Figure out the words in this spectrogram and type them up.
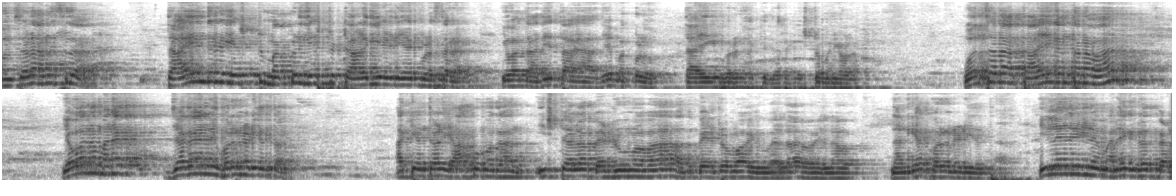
ಒಂದ್ಸಲ ಅನಿಸ್ತದ ತಾಯಂದಿರು ಎಷ್ಟು ಮಕ್ಕಳಿಗೆ ಎಷ್ಟು ಟಾಳಿಗೆ ಎಣ್ಣೆ ಹಾಕಿ ಬಿಡಿಸ್ತಾರ ಇವತ್ತು ಅದೇ ತಾಯ, ಅದೇ ಮಕ್ಕಳು ತಾಯಿಗೆ ಹೊರಗೆ ಹಾಕಿದ್ದಾರೆ, ಎಷ್ಟೋ ಮನೆಯೊಳಗೆ. ಒಂದ್ಸಲ ತಾಯಿಗಂತನವ ಯಾವನ ಮನೆ ಜಾಗ ಹೊರಗೆ ನಡಿ ಅಂತಾಳ ಆಕೆ ಅಂತಾಳೆ, ಯಾಕೋ ಮಗ, ಇಷ್ಟೆಲ್ಲ ಬೆಡ್ರೂಮ್ ಅವ, ಅದು ಬೆಡ್ರೂಮ್ ಇವೆಲ್ಲ ಎಲ್ಲ ನನ್ಗೆ ಯಾಕೆ ಹೊರಗೆ ನಡಿ ಇಲ್ಲಾಂದ್ರೆ ನಮ್ಮ ಮನೆಗೆ ಇರೋದು ಬೇಡ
